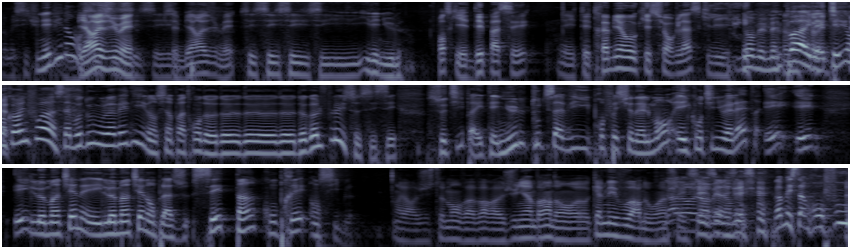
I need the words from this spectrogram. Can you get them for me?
Non, mais c'est une évidence. Bien résumé. C'est bien résumé. C'est, il est nul. Je pense qu'il est dépassé. Il était très bien hockey sur glace qu'il y... Non, mais même pas. Il a été, encore une fois, Sabodou nous l'avait dit, l'ancien patron de, de, de, de Golf Plus. C'est, ce type a été nul toute sa vie professionnellement et il continue à l'être. Et, et et ils le maintiennent et ils le maintiennent en place. C'est incompréhensible. Alors justement, on va voir euh, Julien Brun dans euh, Calmez-vous Arnaud. Hein. Non, mais, ça me rend fou.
